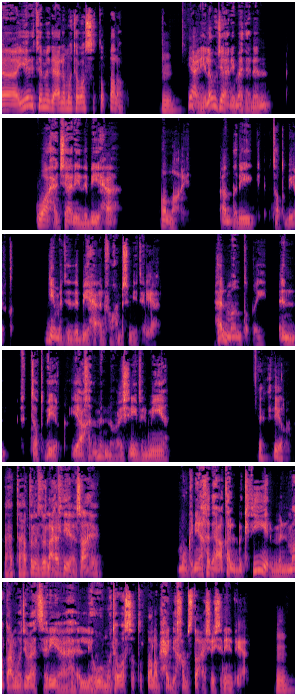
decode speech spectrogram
آه، يعتمد على متوسط الطلب مم. يعني لو جاني مثلا واحد شاري ذبيحة أونلاين عن طريق تطبيق قيمة الذبيحة 1500 ريال هل منطقي إن التطبيق ياخذ منه 20% كثير حتى حطنا حد كثير،. صح؟ إيه. ممكن ياخذها أقل بكثير من مطعم وجبات سريعة اللي هو متوسط الطلب حقه 15 20 ريال مم.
